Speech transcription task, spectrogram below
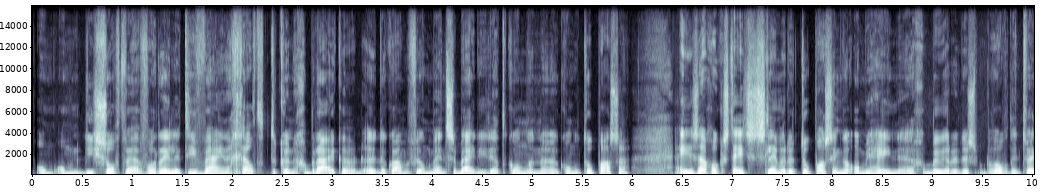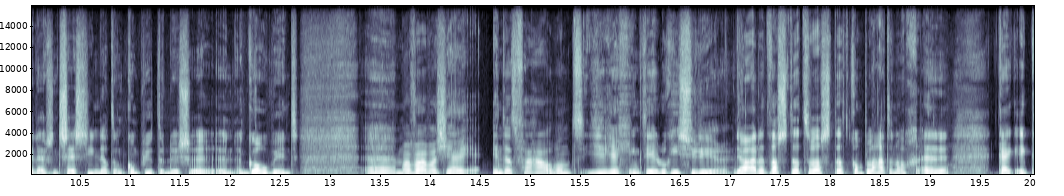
om, om die software voor relatief weinig geld te kunnen gebruiken. Uh, er kwamen veel mensen bij die dat konden, konden toepassen. En je zag ook steeds slimmere toepassingen om je heen gebeuren. Dus bijvoorbeeld in 2016 dat een computer dus een, een Go wint. Um, maar waar was jij in dat verhaal? Want jij ging theologie studeren. Ja, dat, was, dat, was, dat kwam later nog. Kijk, ik,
